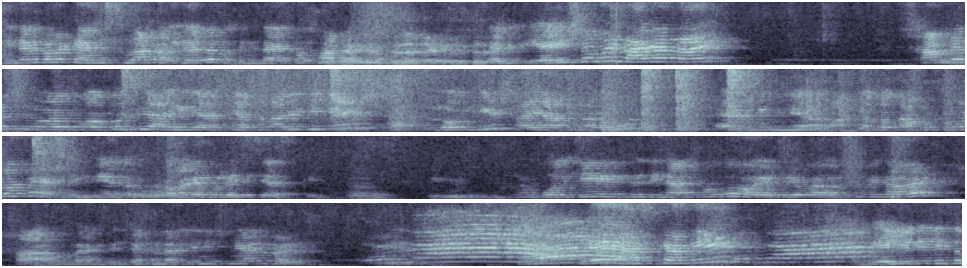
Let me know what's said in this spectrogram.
দিনের বেলা আমি শুয়া টলে যাব তুমি যাই তো শুয়া ব্যাগের ভিতরে ব্যাগের ভিতরে। এই সময় জায়গা নাই। সামনে কইছি স্টেশনারি জিনিস লঙ্গি সায়া ব্লাউজ একদিন নিয়ে যাব। আর যত কাপড় টাপড় আছে একদিন নিয়ে যাব। সবাইকে বলে এসেছি আজকে। হ্যাঁ বলছি দুদিন আসব গো এই অসুবিধা হয়। আর একদিন স্টেশনারি জিনিস নিয়ে আসবে। আজকে আমি ডেলি ডেলি তো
